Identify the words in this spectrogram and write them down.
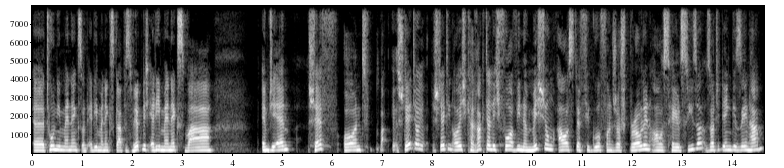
Äh, Tony Mannix und Eddie Mannix gab es wirklich. Eddie Mannix war MGM-Chef und stellt, stellt ihn euch charakterlich vor wie eine Mischung aus der Figur von Josh Brolin aus Hail Caesar, solltet ihr ihn gesehen haben.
